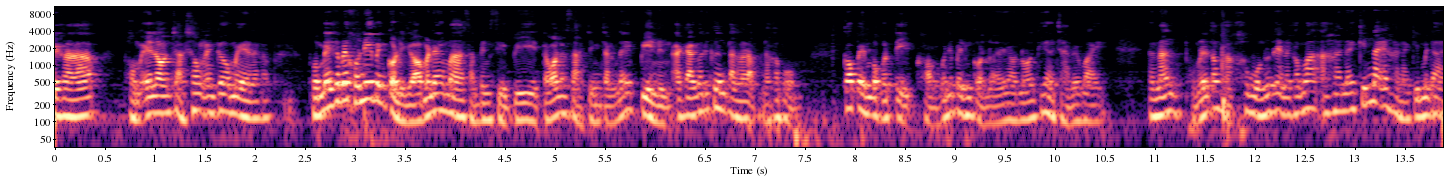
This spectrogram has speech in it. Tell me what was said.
ดีครับ ผมเอรอนจากช่อง Angle Man นะครับ ผมเองก็เป็นคนที่เป็นกรดไหลย้อนไม่ได้มา3ถึง4ปี แต่ว่ารักษาจริงจังได้ปีหนึ่งอาการก็ได้ขึ้นตามระดับนะครับผม ก็เป็นปกติของคนที่เป็นกรดไหลย้อนน้อยที่หายไปไวดังนั้นผมเลยต้องหาข้อมูลด้วยนะครับว่าอาหารไหนกินได้อาหารไหนกินไม่ได้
